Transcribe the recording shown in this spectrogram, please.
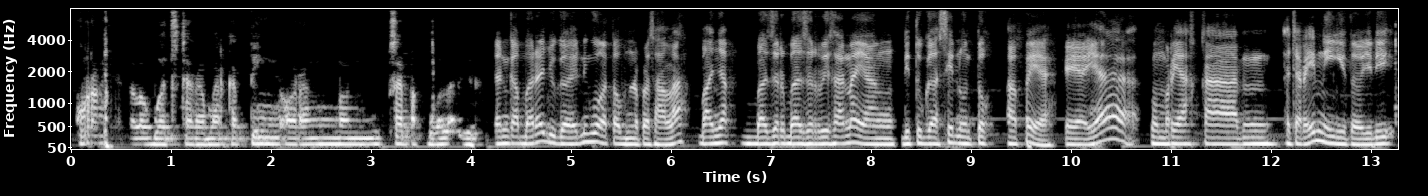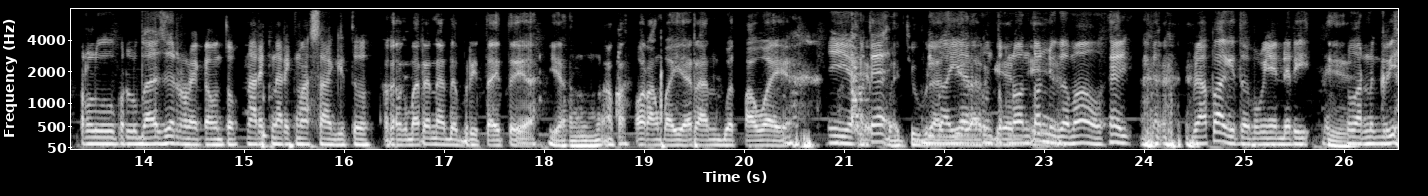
kurang ya kalau buat secara marketing orang non sepak bola gitu. Dan kabarnya juga ini gue gak tahu benar apa salah banyak buzzer-buzzer di sana yang ditugasin untuk apa ya kayak ya memeriahkan acara ini gitu. Jadi perlu perlu buzzer mereka untuk narik-narik masa gitu. Bahkan kemarin ada berita itu ya yang apa orang bayaran buat pawai ya. Iya, baju Brazil, dibayar untuk Argen, nonton iya. juga mau. Eh berapa gitu pokoknya dari Iya. luar negeri.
